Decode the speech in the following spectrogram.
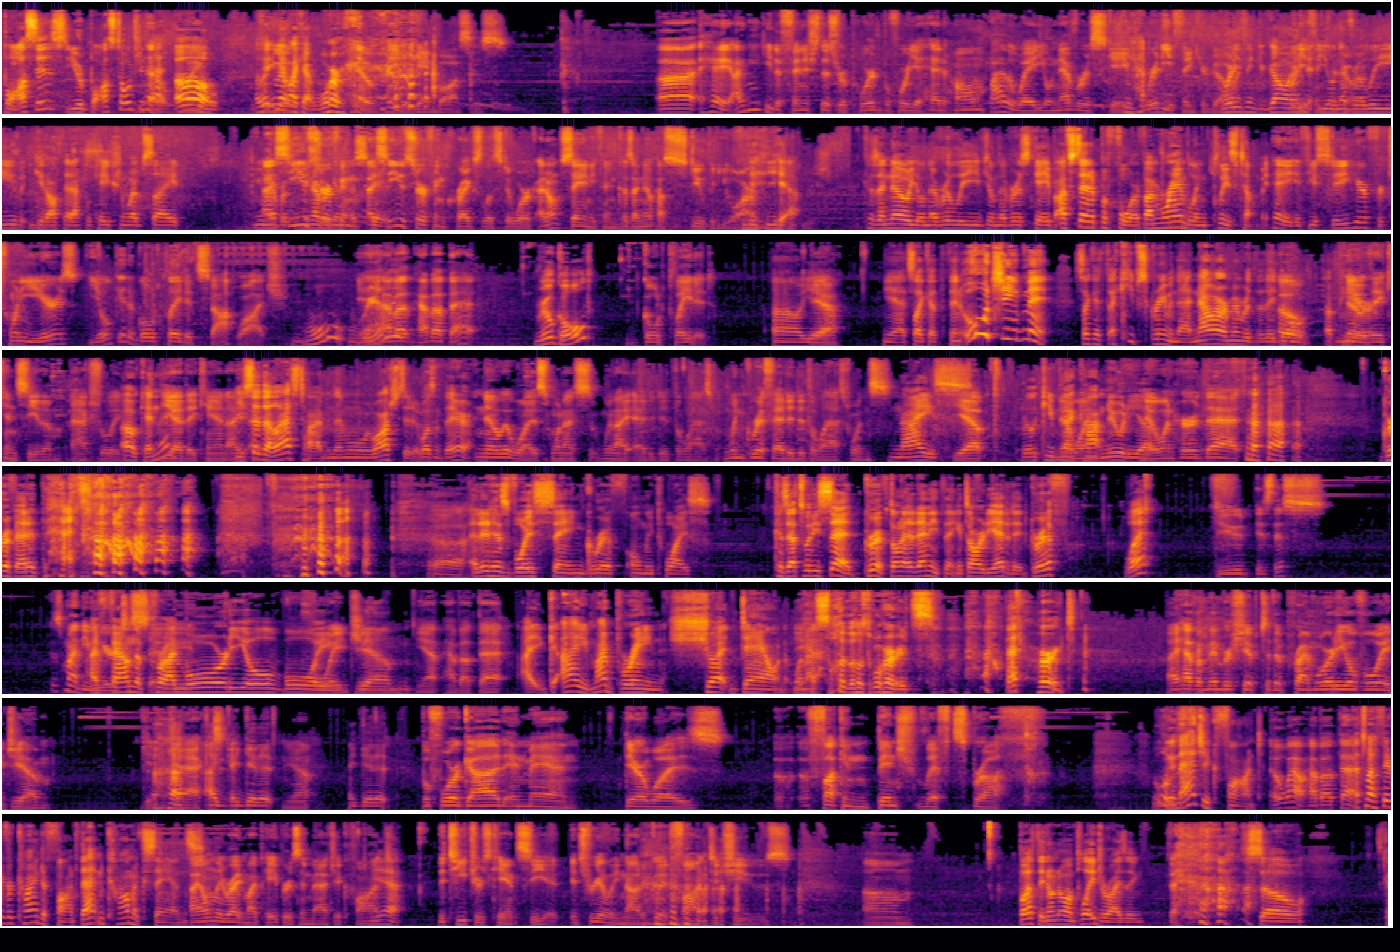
Bosses? Your boss told you No, that? like, Oh, I thought you meant like at work. no video game bosses. Uh, hey, I need you to finish this report before you head home. By the way, you'll never escape. Yeah. Where do you think you're going? Where do you think you're going? You will never going? leave. Get off that application website. You I never, see you never surfing. I see you surfing Craigslist at work. I don't say anything because I know how stupid you are. yeah. Because I know you'll never leave. You'll never escape. I've said it before. If I'm rambling, please tell me. hey, if you stay here for 20 years, you'll get a gold-plated stopwatch. Whoa, Yeah, really? How about how about that? Real gold? Gold-plated. Oh yeah. Yeah. yeah. it's like a thin. Ooh, achievement! It's like I keep screaming that. Now I remember that they don't Oh appear. no, they can see them actually. Oh, can they? Yeah, they can. I, You said I- that last time, and then when we watched it, it wasn't there. No, it was when I when I edited the last one. When Griff edited the last ones. Nice. Yep. Really keeping No that one, continuity up. No one heard that. Griff, edit that. uh, edit his voice saying Griff only twice. Because that's what he said. Griff, don't edit anything. It's already edited. Griff? What? dude, is this? This might be I found the say. primordial void, Void gem. Yeah, how about that? I, I, my brain shut down when I saw those words. that hurt. I have a membership to the primordial void Gym. Getting jacked. I, I get it. yeah. I get it. Before God and man, there was a, a fucking bench lifts, brah. Ooh, a magic font. Oh wow, how about that? That's my favorite kind of font. That and Comic Sans. I only write my papers in Magic font. Yeah. The teachers can't see it. It's really not a good font to choose. Um, But they don't know I'm plagiarizing. So,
